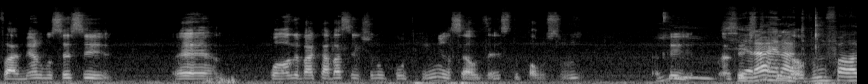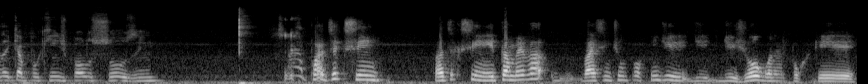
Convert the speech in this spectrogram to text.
Flamengo. Não sei se é, Polônia vai acabar sentindo um pouquinho essa ausência do Paulo Souza. Será, Renato? Não. Vamos falar daqui a pouquinho de Paulo Souza, hein? Ah, pode ser que sim. Pode ser que sim. E também vai, vai sentir um pouquinho de, de, de jogo, né? Porque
